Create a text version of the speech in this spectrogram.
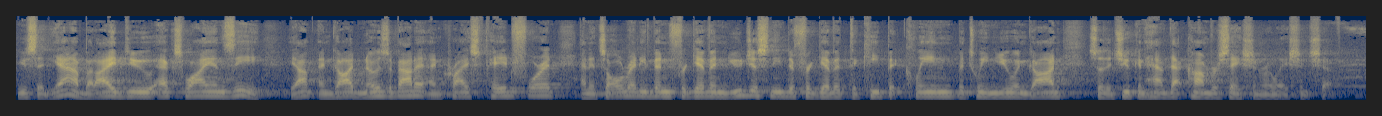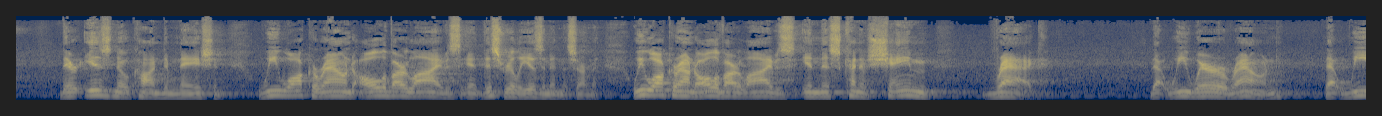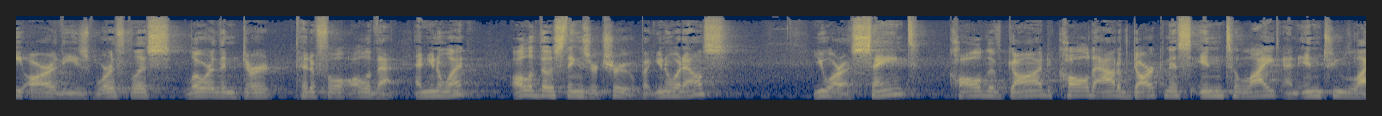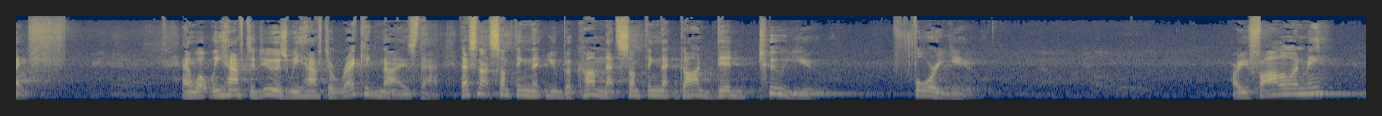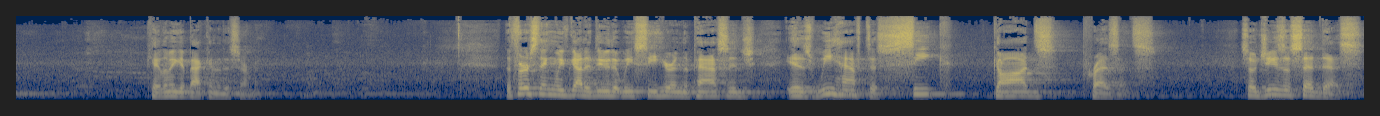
You said, Yeah, but I do X, Y, and Z. Yeah, and God knows about it, and Christ paid for it, and it's already been forgiven. You just need to forgive it to keep it clean between you and God so that you can have that conversation relationship. There is no condemnation. We walk around all of our lives, this really isn't in the sermon. We walk around all of our lives in this kind of shame rag that we wear around that we are these worthless, lower than dirt, pitiful, all of that. And you know what? All of those things are true. But you know what else? You are a saint, called of God, called out of darkness into light and into life. And what we have to do is we have to recognize that. That's not something that you become, that's something that God did to you, for you. Are you following me? Okay, let me get back into the sermon. The first thing we've got to do that we see here in the passage is we have to seek God's presence. So Jesus said this.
